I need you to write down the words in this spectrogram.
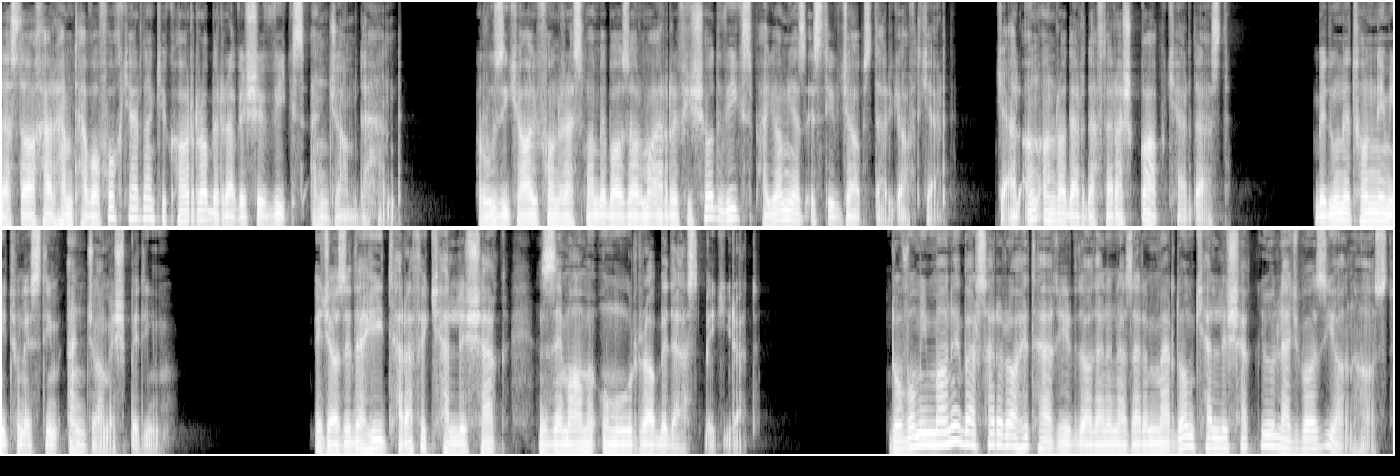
دست آخر هم توافق کردند که کار را به روش ویکس انجام دهند. روزی که آیفون رسما به بازار معرفی شد، ویکس پیامی از استیو جابز دریافت کرد که الان آن را در دفترش قاب کرده است. بدون تو نمی‌تونستیم انجامش بدیم. اجازه دهید طرف کل شق زمام امور را به دست بگیرد. دومین مانع بر سر راه تغییر دادن نظر مردم کل شقی و لجبازی آنهاست.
